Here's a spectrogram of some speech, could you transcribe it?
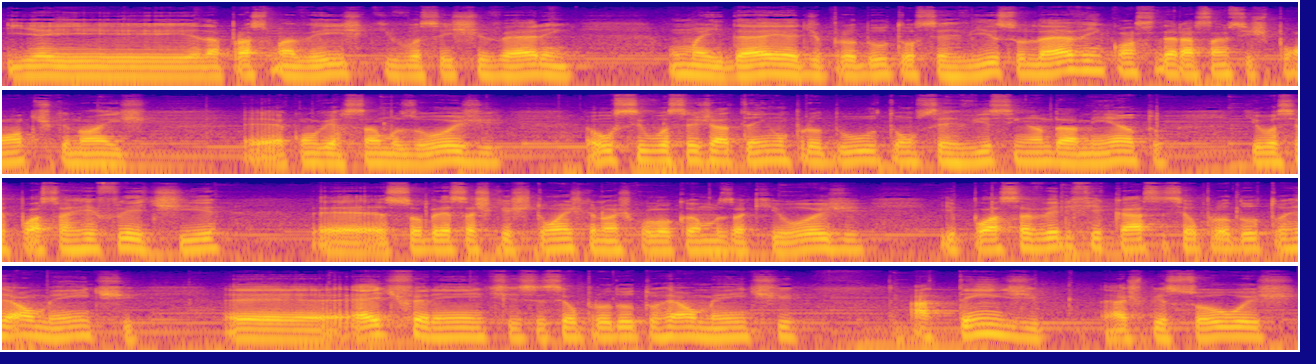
e aí, da próxima vez que vocês tiverem uma ideia de produto ou serviço, levem em consideração esses pontos que nós é, conversamos hoje. Ou se você já tem um produto ou um serviço em andamento, que você possa refletir é, sobre essas questões que nós colocamos aqui hoje e possa verificar se seu produto realmente é, é diferente, se seu produto realmente atende as pessoas.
